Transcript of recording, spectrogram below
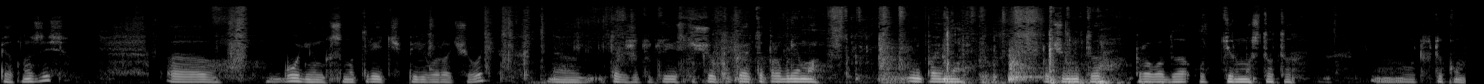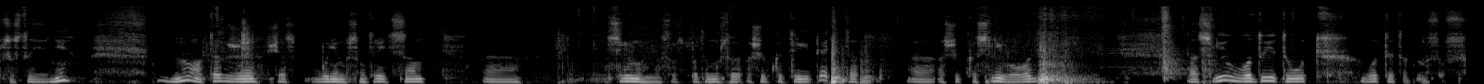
пятна здесь. Э, будем смотреть, переворачивать. Э, также тут есть еще какая-то проблема. Не пойму, почему-то провода от термостата вот в таком состоянии. Ну, а также сейчас будем смотреть сам сливной насос, потому что ошибка 3,5 это э, ошибка слива воды. А слив воды это вот, вот этот насос,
